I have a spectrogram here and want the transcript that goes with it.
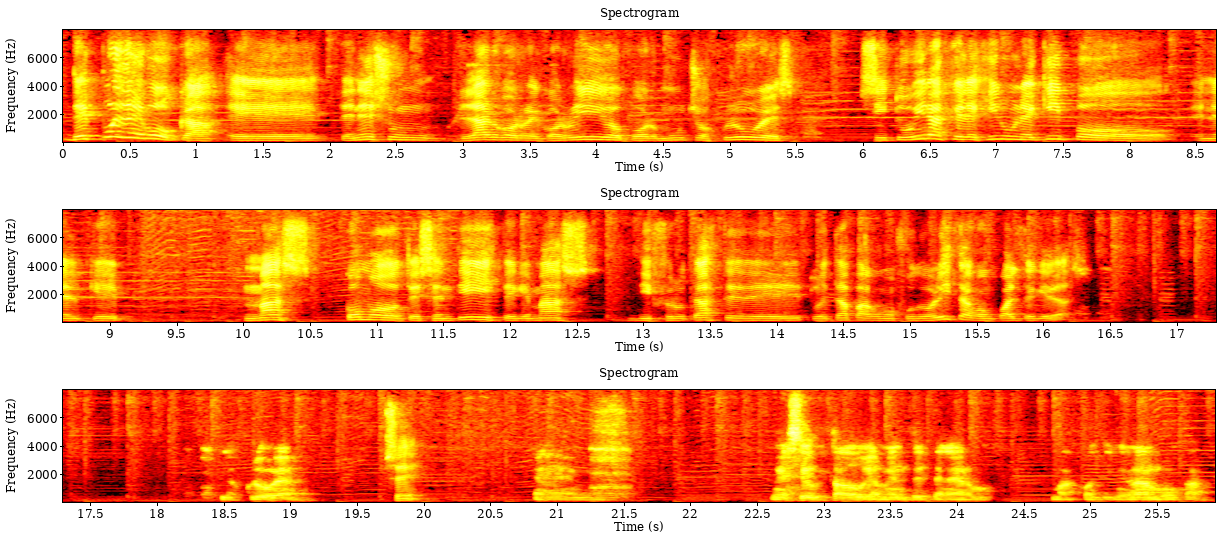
Después de Boca, eh, tenés un largo recorrido por muchos clubes. Si tuvieras que elegir un equipo en el que más cómodo te sentiste, que más disfrutaste de tu etapa como futbolista, ¿con cuál te quedas? ¿Los clubes? Sí. Eh, me hubiese gustado, obviamente, tener más continuidad en Boca.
